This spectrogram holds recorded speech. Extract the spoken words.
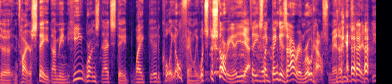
uh, entire state. I mean, he runs that state like uh, the Corleone family. What's the story? Uh, Yeah. He's like Ben Gazzara in Roadhouse, man. I mean, he's got it, he's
